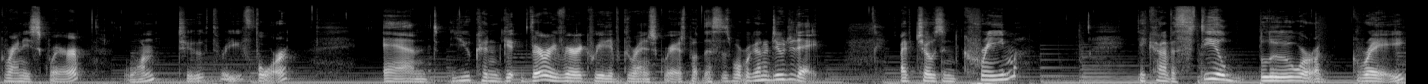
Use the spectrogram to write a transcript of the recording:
granny square. One, two, three, four. And you can get very, very creative granny squares, but this is what we're going to do today. I've chosen cream, a kind of a steel blue or a gray,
